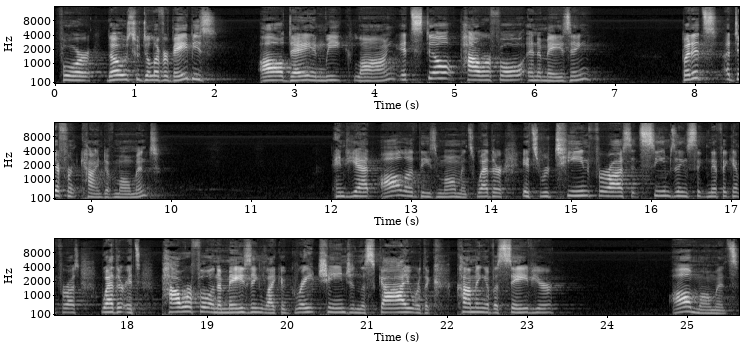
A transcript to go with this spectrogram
For those who deliver babies, all day and week long. It's still powerful and amazing, but it's a different kind of moment. And yet, all of these moments, whether it's routine for us, it seems insignificant for us, whether it's powerful and amazing, like a great change in the sky or the coming of a Savior, all moments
